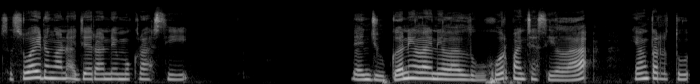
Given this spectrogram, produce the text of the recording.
sesuai dengan ajaran demokrasi. Dan juga nilai-nilai luhur Pancasila yang tertu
